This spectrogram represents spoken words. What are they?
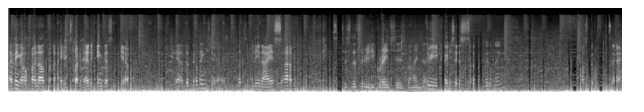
I think I'll find out when I start editing this video. Yeah, the buildings here looks really nice. Um, This is the three graces behind us. three graces of the building. How's the buildings there?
